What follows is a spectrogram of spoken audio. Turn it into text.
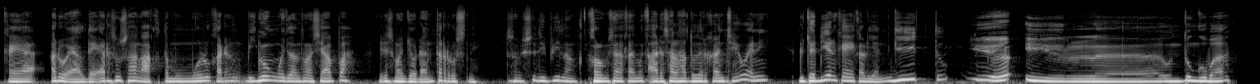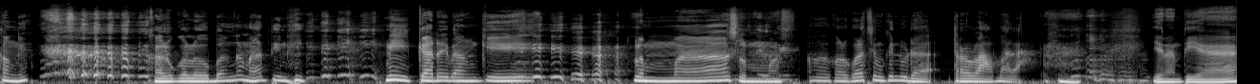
Kayak aduh LDR susah nggak ketemu mulu kadang bingung mau jalan sama siapa. Jadi sama Jordan terus nih. Terus habis itu dibilang kalau misalkan ada salah satu dari kalian cewek nih udah jadian kayak kalian gitu Ya ilah, untung gua batang ya. Kalau gua lobang kan mati nih. Nikah deh bangke. Lemas, lemas. Eh, kalau gue liat sih mungkin udah terlalu lama lah Ya nanti ya.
